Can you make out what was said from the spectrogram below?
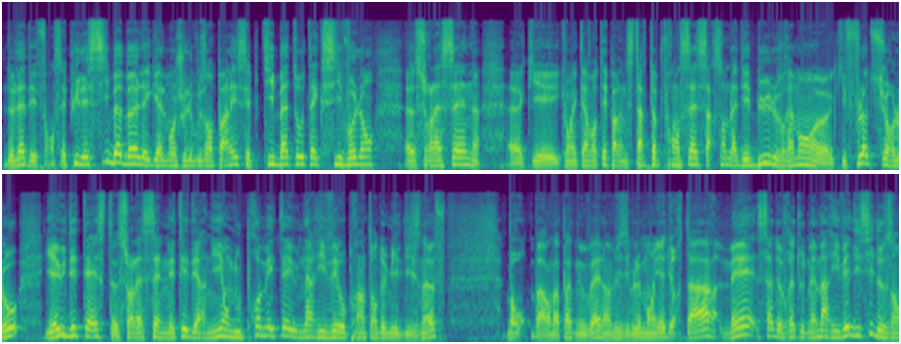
de La Défense. Et puis les Sea Bubble également, je voulais vous en parler, ces petits bateaux taxis volants euh, sur la Seine euh, qui, ont été inventés par une start-up française. Ça ressemble à des bulles vraiment qui flottent sur l'eau. Il y a eu des tests sur la Seine l'été dernier. On nous promettait une arrivée au printemps 2019. Bon, bah on n'a pas de nouvelles. hein. Visiblement, il y a du retard, mais ça devrait tout de même arriver d'ici deux ans.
